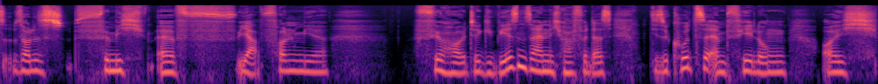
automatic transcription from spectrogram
soll es für mich, äh, ja, von mir für heute gewesen sein. Ich hoffe, dass diese kurze Empfehlung euch,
